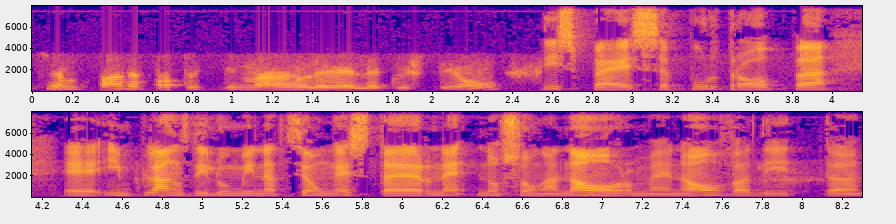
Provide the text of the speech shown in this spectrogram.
schiampare proprio di mano le, le questioni. Di spesso purtroppo eh, in plan di illuminazione esterne non sono a norme, no? Va detto.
